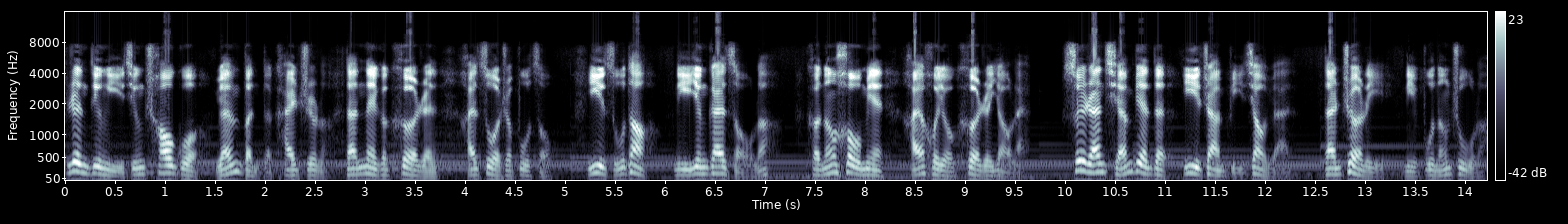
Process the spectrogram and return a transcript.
认定已经超过原本的开支了。但那个客人还坐着不走。一族道：“你应该走了，可能后面还会有客人要来。虽然前边的驿站比较远，但这里你不能住了。”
